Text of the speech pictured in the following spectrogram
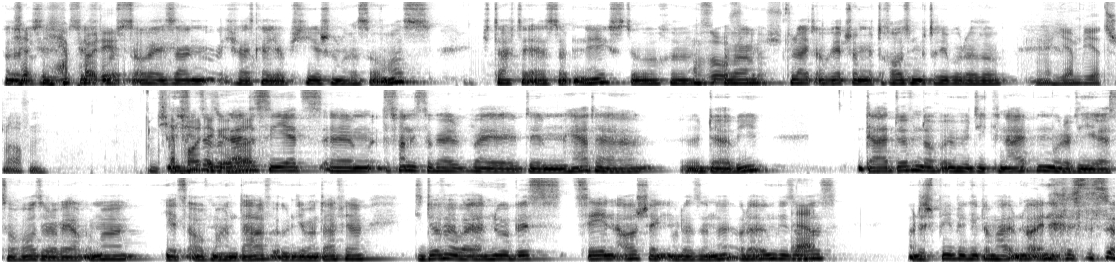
Also Ich ich ich, heute- muss auch ehrlich sagen, ich weiß gar nicht, ob hier schon Restaurants. Ich dachte erst ab nächste Woche. Ach so, aber vielleicht. vielleicht. auch jetzt schon mit Draußenbetrieb oder so. Ja, hier haben die jetzt schon offen. Und ich Ich, habe finde heute das so geil, gehört, dass sie jetzt, ähm, das fand ich so geil bei dem Hertha-Derby. Da dürfen doch irgendwie die Kneipen oder die Restaurants oder wer auch immer jetzt aufmachen darf, irgendjemand darf ja, die dürfen aber nur bis 10 ausschenken oder so, ne? Oder irgendwie Ja. sowas. Und das Spiel beginnt um halb neun. Das ist so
